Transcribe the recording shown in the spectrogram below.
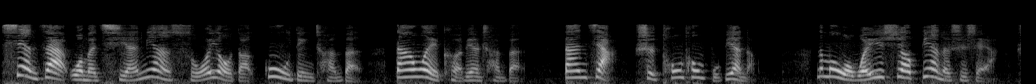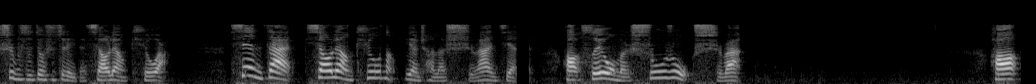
现在我们前面所有的固定成本、单位可变成本、单价是通通不变的，那么我唯一需要变的是谁啊？是不是就是这里的销量 Q 啊？现在销量 Q 呢变成了十万件，好，所以我们输入十万，好，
